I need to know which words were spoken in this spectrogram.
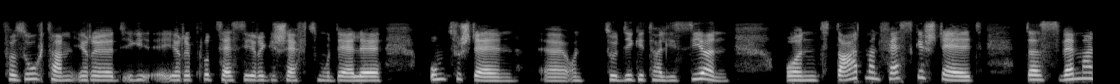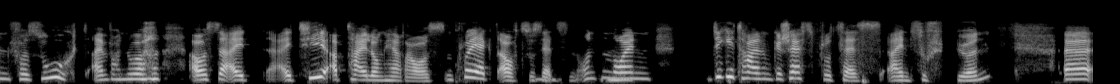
versucht haben, ihre, ihre Prozesse, ihre Geschäftsmodelle umzustellen äh, und zu digitalisieren. Und da hat man festgestellt, dass wenn man versucht, einfach nur aus der IT-Abteilung heraus ein Projekt aufzusetzen mhm. und einen mhm. neuen digitalen Geschäftsprozess einzuführen, äh,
